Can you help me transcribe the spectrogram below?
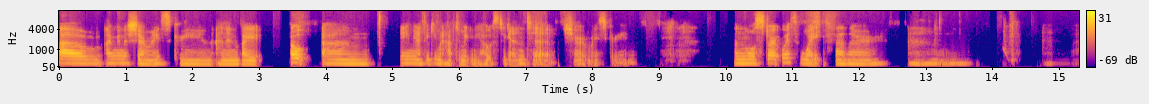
um, I'm going to share my screen and invite. Oh, um, Amy, I think you might have to make me host again to share my screen. And we'll start with White Feather. Um, and I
